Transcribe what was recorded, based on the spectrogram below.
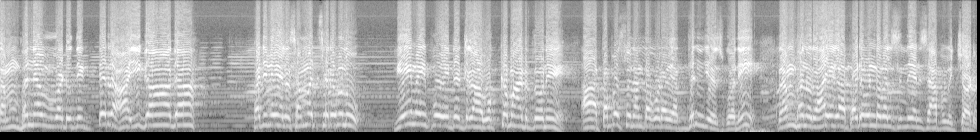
రంభనవ్వడు దిట్ట రాయిగాగా. పదివేల సంవత్సరములు వ్యయమైపోయేటట్టుగా ఒక్క మాటతోనే ఆ తపస్సునంతా కూడా వ్యర్థం చేసుకొని రంభను రాయిగా పడి ఉండవలసింది అని శాపం ఇచ్చాడు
